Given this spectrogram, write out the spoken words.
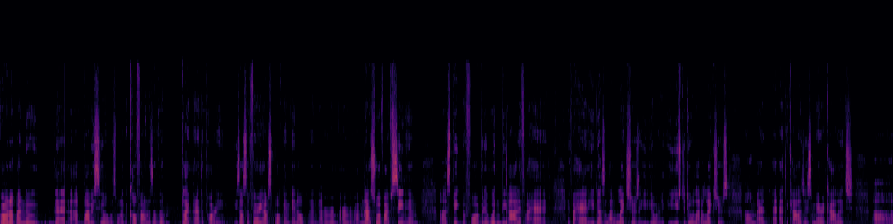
Growing up, I knew that uh, Bobby Seale was one of the co-founders of the Black Panther Party. He's also very outspoken in Oakland. I am not sure if I've seen him uh, speak before, but it wouldn't be odd if I had. If I had, he does a lot of lectures, he, or he used to do a lot of lectures um, at, at the colleges, Merritt College, uh,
